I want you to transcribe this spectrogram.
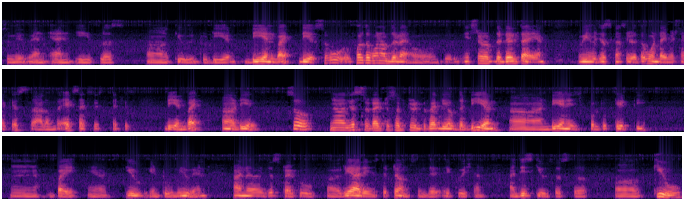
so mu n n e plus uh, q into dn dn by dx so for the one of the uh, instead of the delta n we have just considered the one dimensional case along the x-axis that is dn by dx so now just try to substitute the value of the dn and dn is equal to kt um, by uh, q into mu n and uh, just try to rearrange the terms in the equation. And this gives us the q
